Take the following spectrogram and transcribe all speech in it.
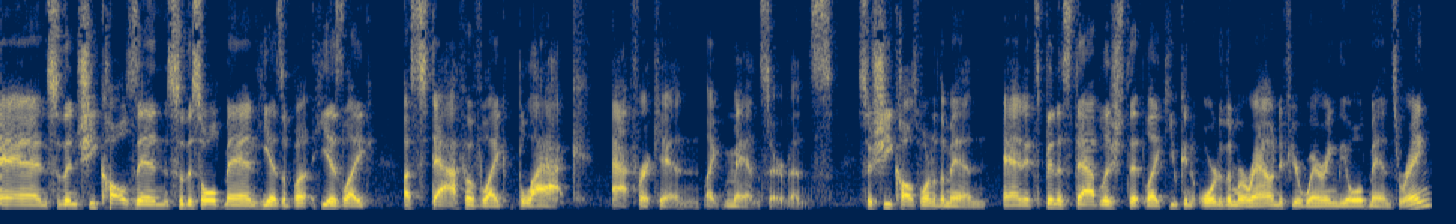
And so then she calls in. So this old man, he has a bu- he has like a staff of like black African like manservants. So she calls one of the men, and it's been established that like you can order them around if you're wearing the old man's ring,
